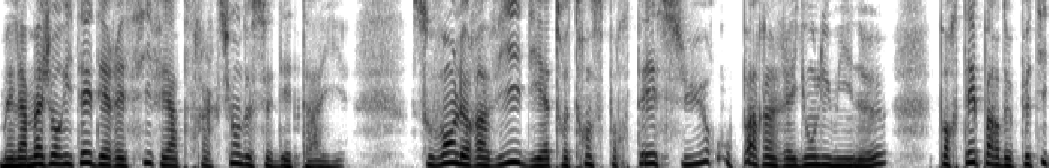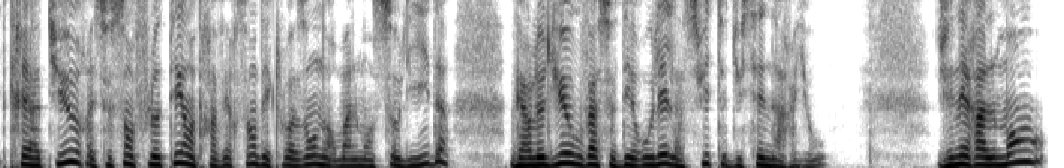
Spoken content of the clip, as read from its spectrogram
mais la majorité des récits fait abstraction de ce détail. Souvent le ravi dit être transporté sur ou par un rayon lumineux, porté par de petites créatures et se sent flotter en traversant des cloisons normalement solides vers le lieu où va se dérouler la suite du scénario. Généralement,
